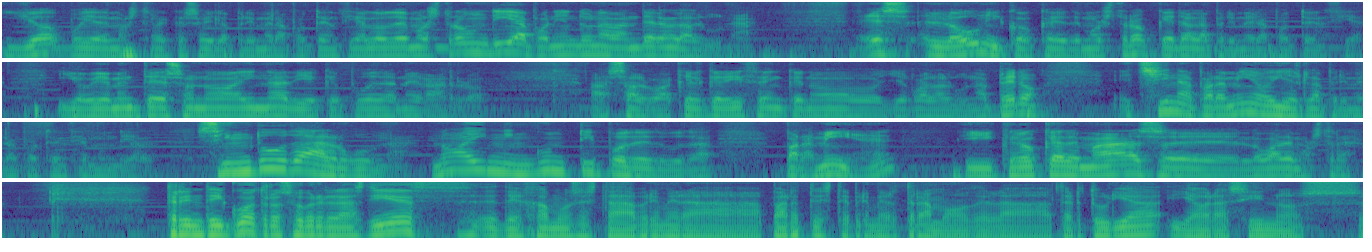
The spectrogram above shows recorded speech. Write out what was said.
yo voy a demostrar que soy la primera potencia. Lo demostró un día poniendo una bandera en la luna. Es lo único que demostró que era la primera potencia. Y obviamente eso no hay nadie que pueda negarlo a salvo aquel que dicen que no llegó a la Luna. Pero eh, China para mí hoy es la primera potencia mundial, sin duda alguna, no hay ningún tipo de duda, para mí, ¿eh? y creo que además eh, lo va a demostrar. 34 sobre las 10, dejamos esta primera parte, este primer tramo de la tertulia y ahora sí nos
